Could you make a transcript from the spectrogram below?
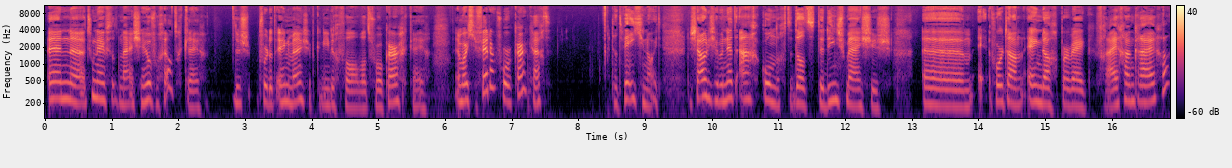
En uh, toen heeft dat meisje heel veel geld gekregen. Dus voor dat ene meisje heb ik in ieder geval wat voor elkaar gekregen. En wat je verder voor elkaar krijgt, dat weet je nooit. De Saudis hebben net aangekondigd dat de dienstmeisjes... Uh, voortaan één dag per week vrij gaan krijgen.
